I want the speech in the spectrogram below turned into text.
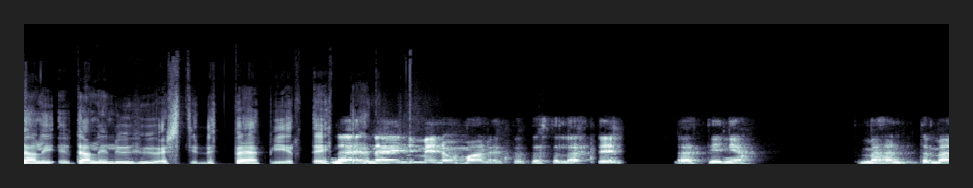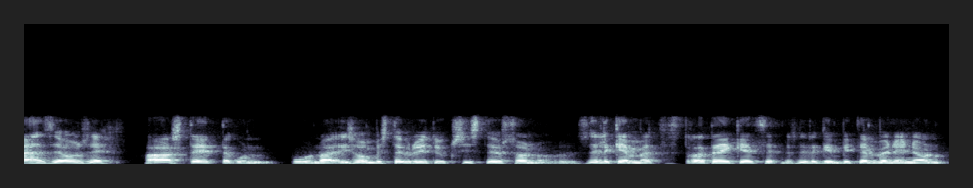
Tämä oli, tämä oli lyhyesti nyt pääpiirteitä. Näin, näin nimenomaan, että tästä lähtien, lähtien ja tämähän, tämähän se on se haaste, että kun puhutaan isommista yrityksistä, joissa on selkeämmät strategiat, selkeämpi tämmöinen niin on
